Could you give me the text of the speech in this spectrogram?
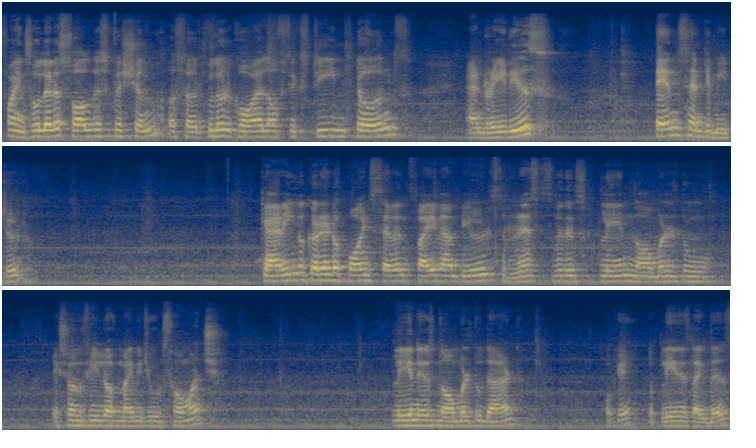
Fine, so let us solve this question. A circular coil of 16 turns and radius 10 centimeter carrying a current of 0.75 amperes rests with its plane normal to external field of magnitude so much. Plane is normal to that. Okay, the plane is like this.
